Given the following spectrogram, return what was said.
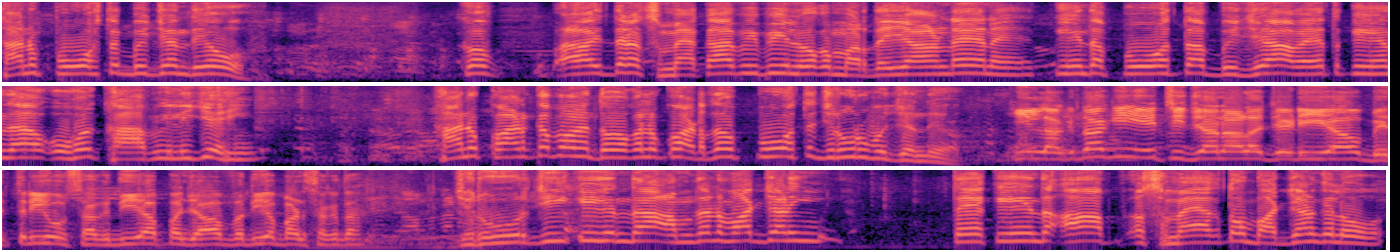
ਸਾਨੂੰ ਪੋਸਤ ਬੀਜਣ ਦਿਓ। ਆ ਇਧਰ ਸਮੈਕਾ ਵੀ ਵੀ ਲੋਕ ਮਰਦੇ ਜਾਣ ਰਹੇ ਨੇ, ਕਹਿੰਦਾ ਪੋਸਤ ਤਾਂ ਬੀਜਿਆ ਹੋਵੇ ਤੇ ਕਹਿੰਦਾ ਉਹ ਖਾ ਪੀ ਲਈਏ ਅਸੀਂ। ਸਾਨੂੰ ਕਣਕ ਭਾਵੇਂ 2 ਕਿਲੋ ਘੱਟ ਦਿਓ ਪੋਸਟ ਜ਼ਰੂਰ ਬੀਜਣ ਦਿਓ ਕੀ ਲੱਗਦਾ ਕਿ ਇਹ ਚੀਜ਼ਾਂ ਨਾਲ ਜਿਹੜੀ ਆ ਉਹ ਬਿਹਤਰੀ ਹੋ ਸਕਦੀ ਆ ਪੰਜਾਬ ਵਧੀਆ ਬਣ ਸਕਦਾ? ਜ਼ਰੂਰ ਜੀ ਕੀ ਕਹਿੰਦਾ ਆਮਦਨ ਵੱਧ ਜਾਣੀ ਤੇ ਕਹਿੰਦਾ ਆ ਸਮੈਕ ਤੋਂ ਬਚ ਜਾਣਗੇ ਲੋਕ।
